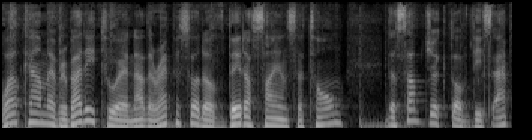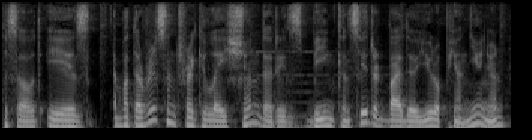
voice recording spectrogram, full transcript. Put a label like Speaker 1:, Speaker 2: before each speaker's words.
Speaker 1: Welcome, everybody, to another episode of Data Science at Home. The subject of this episode is about a recent regulation that is being considered by the European Union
